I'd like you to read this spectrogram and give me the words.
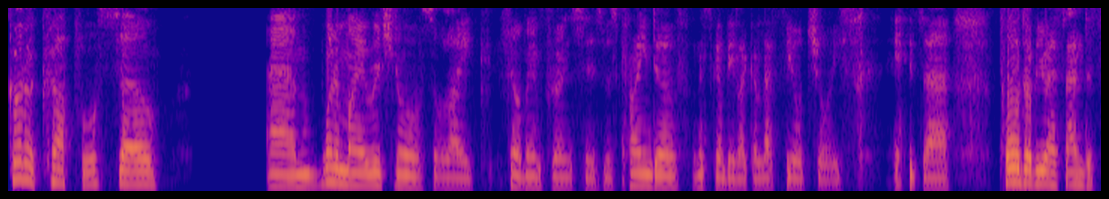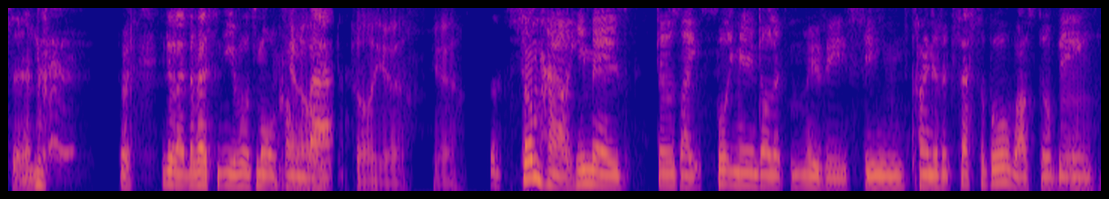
got a couple. So, um, one of my original sort of like film influences was kind of, and this is going to be like a left field choice. It's uh, Paul W S Anderson. For, he did like the Resident Evil's Mortal Kombat. Oh, oh yeah, yeah. But somehow he made those like forty million dollar movies seem kind of accessible while still being Mm.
